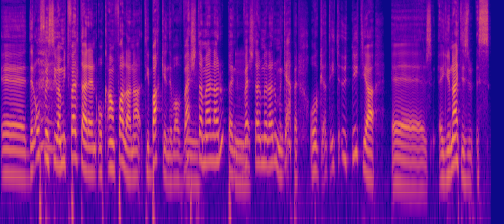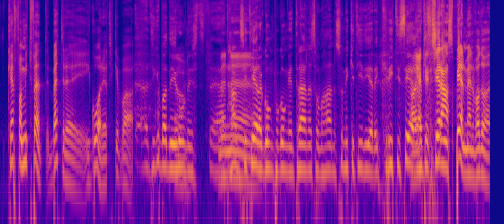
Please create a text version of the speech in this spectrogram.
eh, den offensiva mittfältaren och anfallarna till backen, det var Mm. värsta mellanrummen, värsta mellanrummen, gapen. Och att inte utnyttja eh, Uniteds keffa mittfält bättre igår, jag tycker bara... Jag tycker bara det är Ja. ironiskt. Eh, Men, att han eh, citerar gång på gång en tränare som han så mycket tidigare kritiserat. Ja, jag kritiserar hans spel, men vadå?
